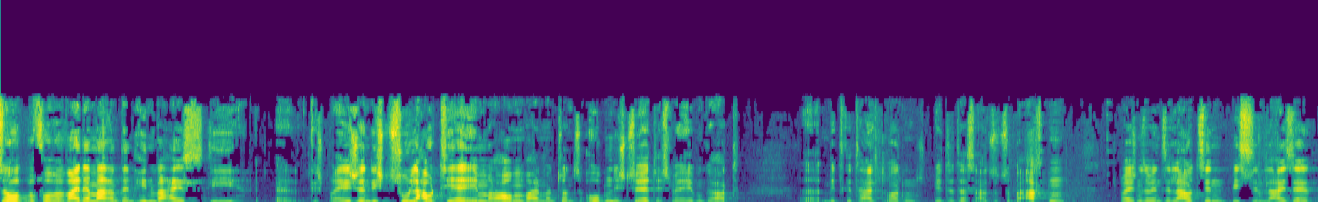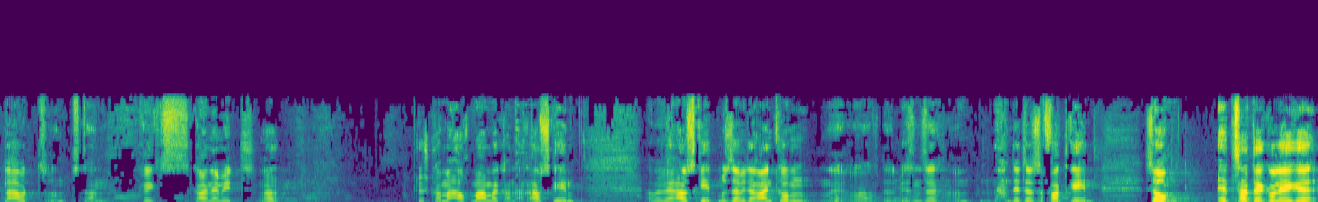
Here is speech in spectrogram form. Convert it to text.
So, bevor wir weitermachen, den Hinweis, die äh, Gespräche nicht zu laut hier im Raum, weil man sonst oben nichts hört, ist mir eben gerade äh, mitgeteilt worden. Ich bitte das also zu beachten. Sprechen Sie, wenn Sie laut sind, ein bisschen leise laut, und dann kriegt es keiner mit. Ne? Das kann man auch machen, man kann auch rausgehen. Aber wer rausgeht, muss auch wieder reinkommen. Das wissen Sie, und nicht sofort gehen. So, jetzt hat der Kollege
